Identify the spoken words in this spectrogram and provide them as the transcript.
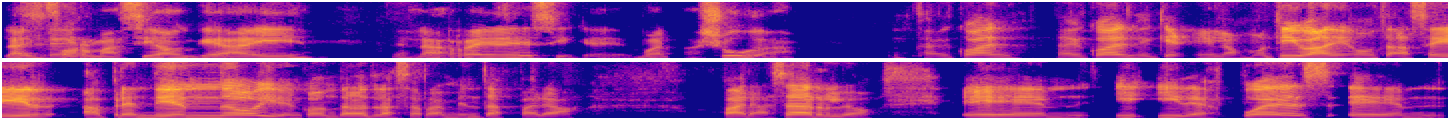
la información que hay en las redes y que, bueno, ayuda. Tal cual, tal cual, y que los motiva a seguir aprendiendo y encontrar otras herramientas para, para hacerlo. Em, y, después em,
